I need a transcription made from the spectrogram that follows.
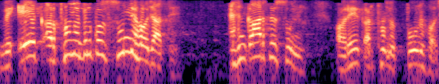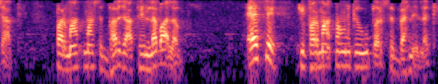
वे एक अर्थों में बिल्कुल शून्य हो जाते अहंकार से शून्य और एक अर्थों में पूर्ण हो जाते परमात्मा से भर जाते हैं लबालब। ऐसे कि परमात्मा उनके ऊपर से बहने लगे।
